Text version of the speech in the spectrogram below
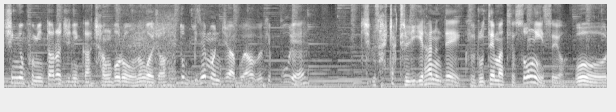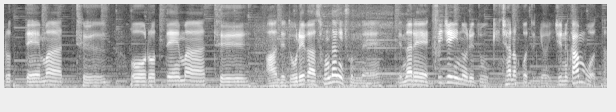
식료품이 떨어지니까 장 보러 오는 거죠. 또 미세먼지야 뭐야? 왜 이렇게 뿌예? 지금 살짝 들리긴 하는데 그 롯데마트 송이 있어요. 오 롯데마트 오 롯데마트 아 근데 노래가 상당히 좋네. 옛날에 CJ 노래도 괜찮았거든요. 이제는 까먹었다.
